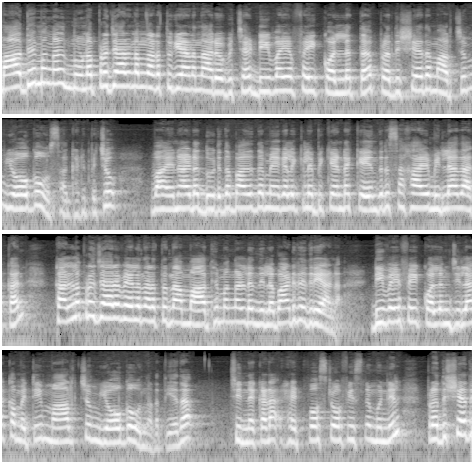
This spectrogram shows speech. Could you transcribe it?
മാധ്യമങ്ങൾ നുണപ്രചാരണം നടത്തുകയാണെന്ന് ആരോപിച്ച ഡിവൈഎഫ്ഐ കൊല്ലത്ത് പ്രതിഷേധ മാർച്ചും യോഗവും സംഘടിപ്പിച്ചു. വയനാട് ദുരിതബാധിത മേഖലയ്ക്ക് ലഭിക്കേണ്ട കേന്ദ്ര സഹായം ഇല്ലാതാക്കാൻ കള്ളപ്രചാരവേല നടത്തുന്ന മാധ്യമങ്ങളുടെ നിലപാടിനെതിരെയാണ് ഡിവൈഎഫ്ഐ കൊല്ലം ജില്ലാ കമ്മിറ്റി മാർച്ചും യോഗവും നടത്തിയത്. ചിന്നക്കട ഹെഡ് പോസ്റ്റ് ഓഫീസിന് മുന്നിൽ പ്രതിഷേധ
